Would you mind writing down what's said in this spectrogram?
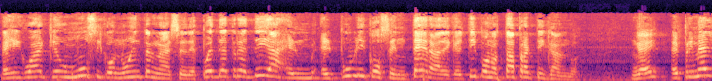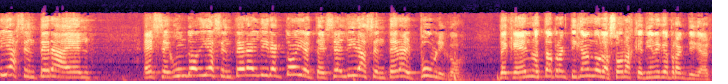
es igual que un músico no entrenarse. Después de tres días el, público se entera de que el tipo no está practicando. El primer día se entera él, el segundo día se entera el director y el tercer día se entera el público de que él no está practicando las horas que tiene que practicar.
